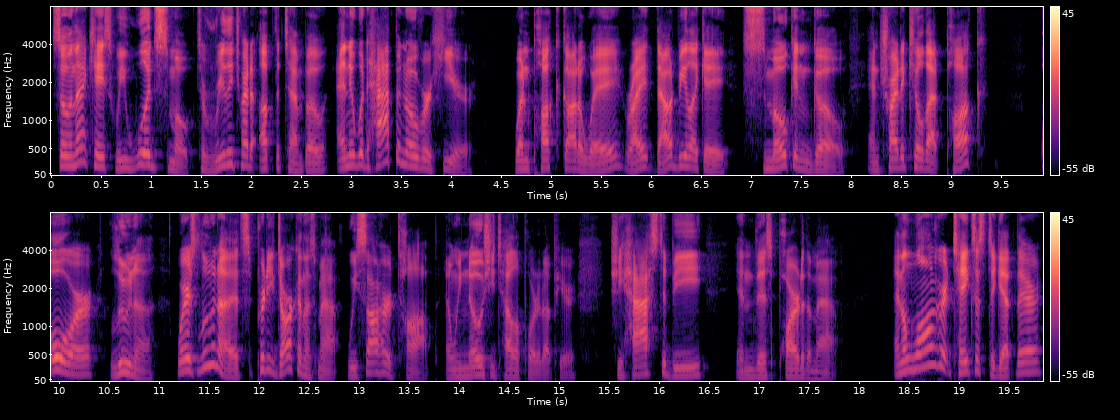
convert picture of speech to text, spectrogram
so in that case, we would smoke to really try to up the tempo, and it would happen over here when Puck got away, right? That would be like a smoke and go and try to kill that Puck or Luna. Where's Luna, it's pretty dark on this map. We saw her top, and we know she teleported up here. She has to be in this part of the map. And the longer it takes us to get there,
